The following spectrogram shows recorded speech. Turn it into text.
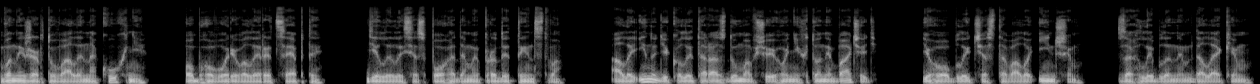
Вони жартували на кухні, обговорювали рецепти, ділилися спогадами про дитинство. Але іноді, коли Тарас думав, що його ніхто не бачить, його обличчя ставало іншим, заглибленим, далеким.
